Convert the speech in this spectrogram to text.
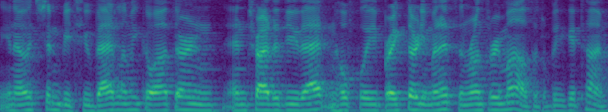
You know, it shouldn't be too bad. Let me go out there and, and try to do that and hopefully break 30 minutes and run three miles. It'll be a good time.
